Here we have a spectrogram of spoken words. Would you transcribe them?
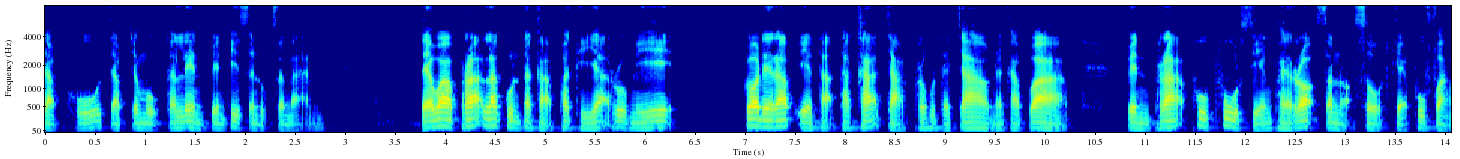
จับหูจับจมูกท่านเล่นเป็นที่สนุกสนาน แต่ว่าพระละกุณตกะพัทยะรูปนี้ ก็ได้รับเอตทัคคะจากพระพุทธเจ้านะครับว่า เป็นพระผู้พูดเสียงไพเราะสนอโสดแก่ผู้ฟัง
